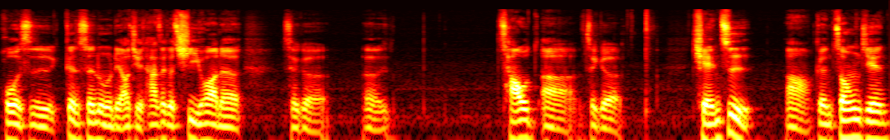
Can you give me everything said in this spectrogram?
或者是更深入的了解他这个企划的这个呃超啊、这个前置啊跟中间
